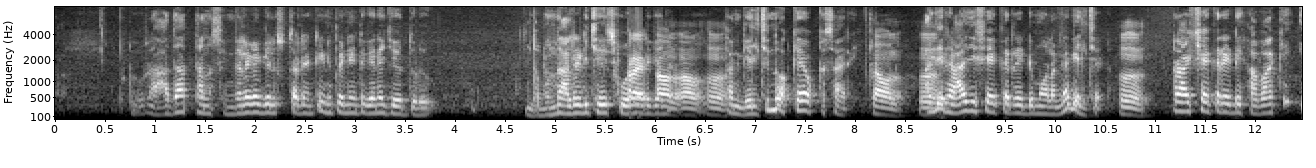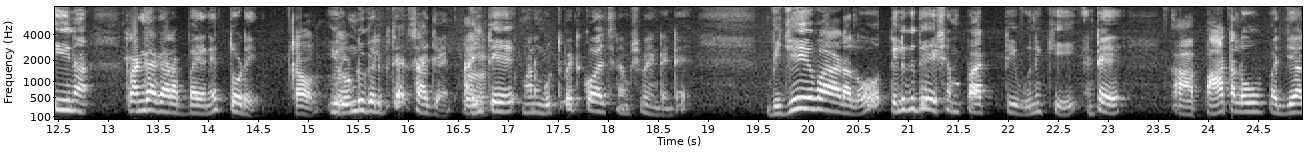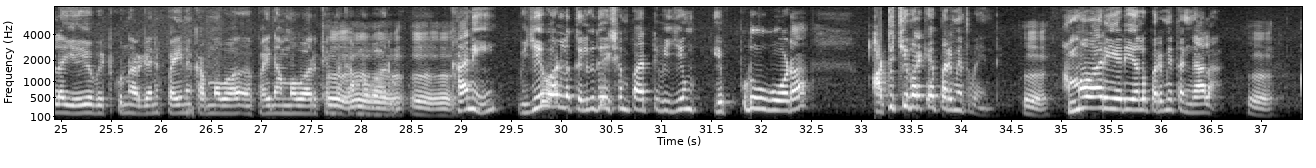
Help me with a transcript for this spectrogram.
ఇప్పుడు రాధా తను సింగిల్గా గెలుస్తాడంటే ఇండిపెండెంట్గానే చేద్దుడు ఇంతకుముందు ఆల్రెడీ చేసి తను గెలిచింది ఒకే ఒక్కసారి. అది రాజశేఖర్ రెడ్డి మూలంగా గెలిచాడు. రాజశేఖర్ రెడ్డి హవాకి ఈయన రంగా గారి అబ్బాయి అనేది తోడే. ఈ రెండు కలిపితే సాధ్యమైంది. అయితే మనం గుర్తుపెట్టుకోవాల్సిన అంశం ఏంటంటే విజయవాడలో తెలుగుదేశం పార్టీ ఉనికి అంటే ఆ పాటలు పద్యాలు ఏయో పెట్టుకున్నారు కానీ పైన కమ్మవా పైన అమ్మవారు కింద కమ్మవారు. కానీ విజయవాడలో తెలుగుదేశం పార్టీ విజయం ఎప్పుడూ కూడా అటు చివరకే పరిమితమైంది. అమ్మవారి ఏరియాలో పరిమితం కాల.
